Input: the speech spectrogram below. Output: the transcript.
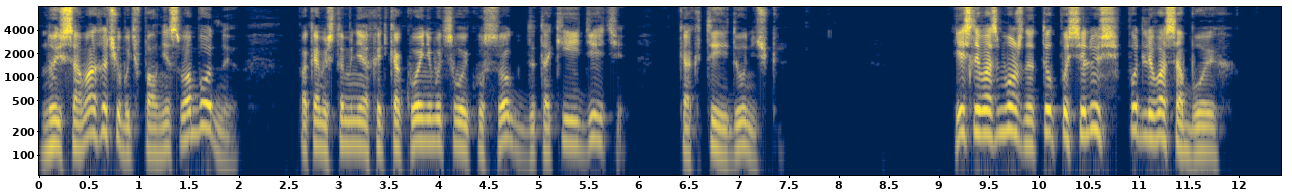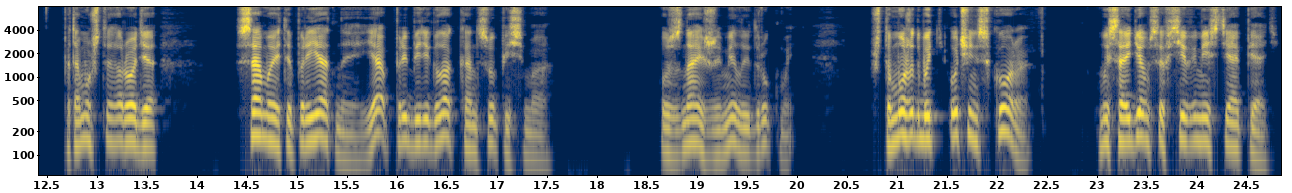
но и сама хочу быть вполне свободную, пока между меня хоть какой-нибудь свой кусок, да такие дети, как ты и Дунечка. Если возможно, то поселюсь подле вас обоих, потому что, Родя, самое это приятное я приберегла к концу письма. Узнай же, милый друг мой, что, может быть, очень скоро мы сойдемся все вместе опять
